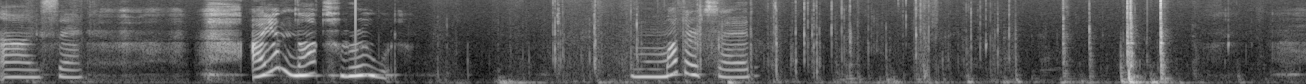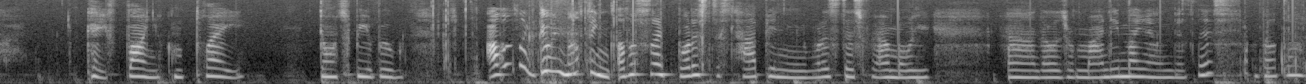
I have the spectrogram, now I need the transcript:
I said, I am not rude. Mother said, Okay, fine, you can play. Don't be rude. I was like doing nothing. I was like, what is this happening? What is this family? And I was reminding my own business about them.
